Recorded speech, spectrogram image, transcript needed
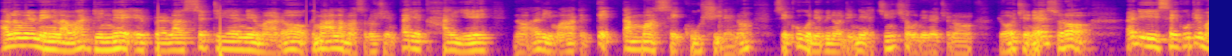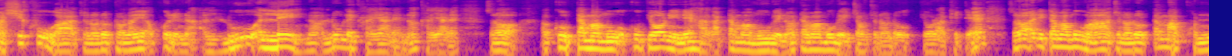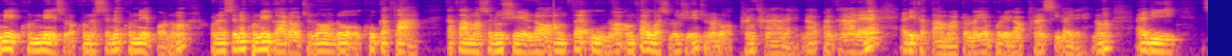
အားလုံးပဲမင်္ဂလာပါဒီနေ့ April 17ရက်နေ့မှာတော့ကမအလာမှာဆိုလို့ရှိရင်တိုက်ရခိုင်ရေเนาะအဲ့ဒီမှာတကက်တမစေခုရှိတယ်เนาะစေခုကိုနေပြီးတော့ဒီနေ့အချင်းချုပ်အနေနဲ့ကျွန်တော်ပြောချင်တယ်ဆိုတော့အဲ့ဒီစေခုတွေမှာရှစ်ခုကကျွန်တော်တို့ဒေါ်လာရဲ့အဖွဲ့တွေနဲ့အလူအလေးเนาะအလူလက်ခံရတယ်เนาะခံရတယ်ဆိုတော့အခုတမမှုအခုပြောနေတဲ့ဟာကတမမှုတွေเนาะတမမှုတွေအကြောင်းကျွန်တော်တို့ပြောတာဖြစ်တယ်ဆိုတော့အဲ့ဒီတမမှုမှာကျွန်တော်တို့တမ9 9ဆိုတော့89ပေါ့เนาะ89ကတော့ကျွန်တော်တို့အခုကသာ ကတာမှာဆိုလို့ရှိရင်တော့အောင်သက်ဦးเนาะအောင်သက်ဦးဆိုလို့ရှိရင်ကျွန်တော်တို့ဖန်ခံရတယ်เนาะဖန်ခံရတယ်အဲ့ဒီကတာမှာတော်လိုင်းရဖွဲ့တွေကဖန်စီလိုက်တယ်เนาะအဲ့ဒီ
